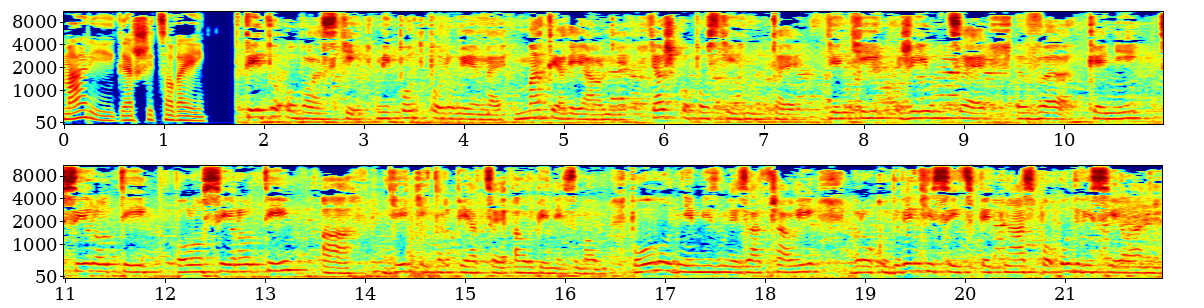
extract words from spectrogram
Márii Geršicovej. Tejto oblasti my podporujeme materiálne ťažko postihnuté deti žijúce v Keni, siroty, polosiroty a deti trpiace albinizmom. Pôvodne my sme začali v roku 2015 po odvysielaní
